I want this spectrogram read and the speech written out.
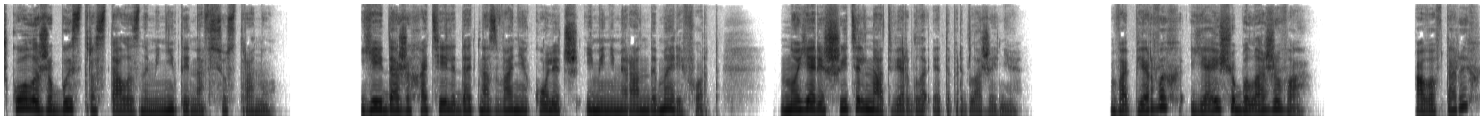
Школа же быстро стала знаменитой на всю страну. Ей даже хотели дать название колледж имени Миранды Мэрифорд — но я решительно отвергла это предложение. Во-первых, я еще была жива. А во-вторых,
